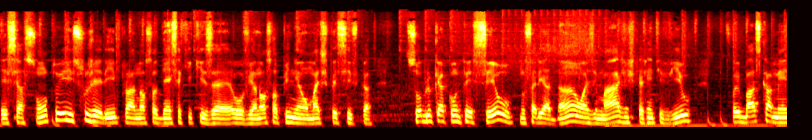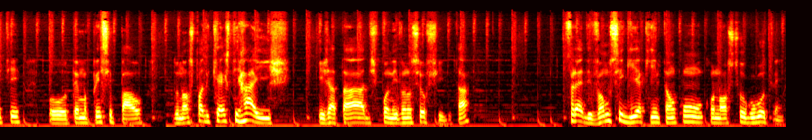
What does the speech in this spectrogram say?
esse assunto e sugerir para a nossa audiência que quiser ouvir a nossa opinião mais específica sobre o que aconteceu no feriadão, as imagens que a gente viu, foi basicamente o tema principal do nosso podcast Raiz, que já está disponível no seu feed, tá? Fred, vamos seguir aqui então com, com o nosso Google Trends.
